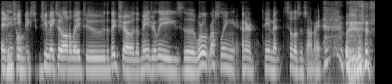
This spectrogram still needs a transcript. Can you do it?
and You she know- makes she makes it all the way to the big show, the major leagues, the World Wrestling Entertainment. Still doesn't sound right.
